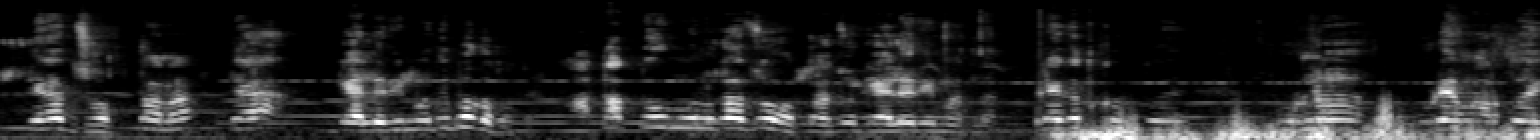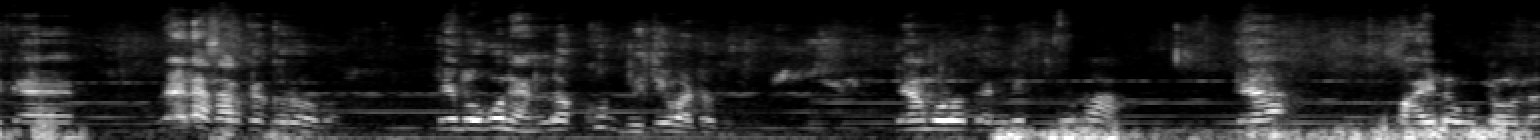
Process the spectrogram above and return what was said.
त्या झोपताना त्या गॅलरीमध्ये बघत होत्या. आता तो मुलगा जो होता जो गॅलरी मधला प्रगत करतोय पूर्ण उड्या मारतोय काय वेड्यासारखं करू होता ते बघून ह्यांना खूप भीती वाटत होती. त्यामुळं त्यांनी पुन्हा त्या बाईला उठवलं.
